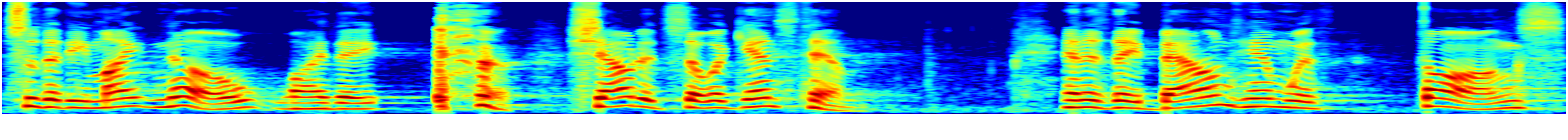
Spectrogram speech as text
so that he might know why they shouted so against him. And as they bound him with thongs,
